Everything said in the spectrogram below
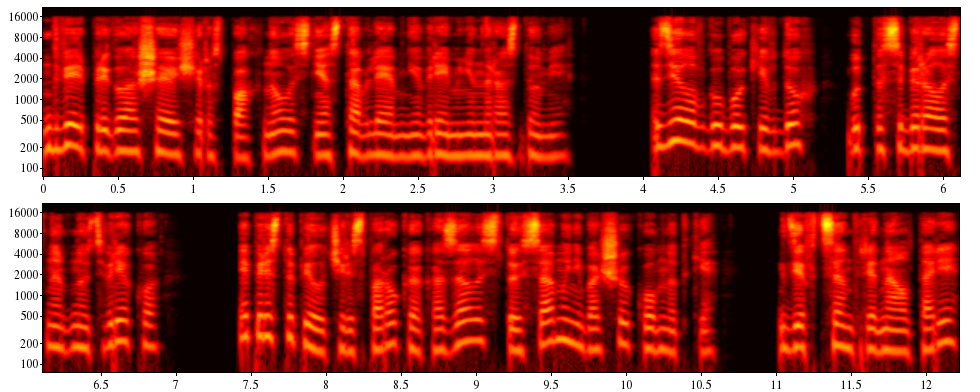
Дверь приглашающе распахнулась, не оставляя мне времени на раздумье. Сделав глубокий вдох, будто собиралась нырнуть в реку, я переступила через порог и оказалась в той самой небольшой комнатке, где в центре на алтаре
